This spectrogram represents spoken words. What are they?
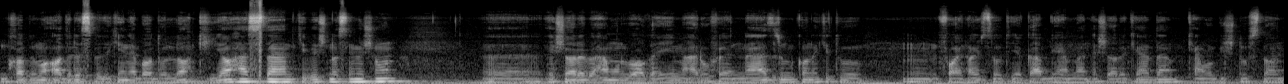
می‌خواد به ما آدرس بده که این عبادالله کیا هستند که بشناسیمشون. اشاره به همون واقعی معروف نظر می‌کنه که تو فایل های صوتی قبلی هم من اشاره کردم. کم و بیش دوستان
